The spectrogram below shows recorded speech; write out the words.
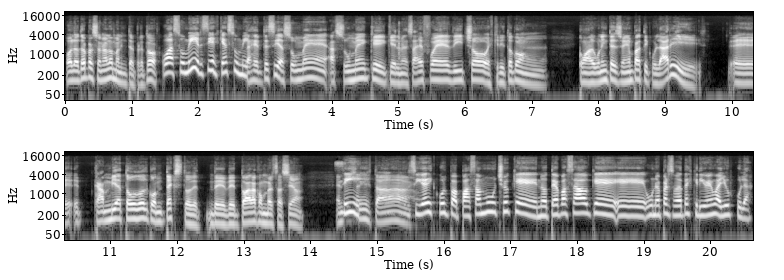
o la otra persona lo malinterpretó. O asumir, sí, es que asumir. La gente sí asume, asume que, que el mensaje fue dicho o escrito con, con alguna intención en particular y eh, cambia todo el contexto de, de- de toda la conversación. Entonces Sí, está... Sí, disculpa, pasa mucho que no te ha pasado que eh, una persona te escribe en mayúscula.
